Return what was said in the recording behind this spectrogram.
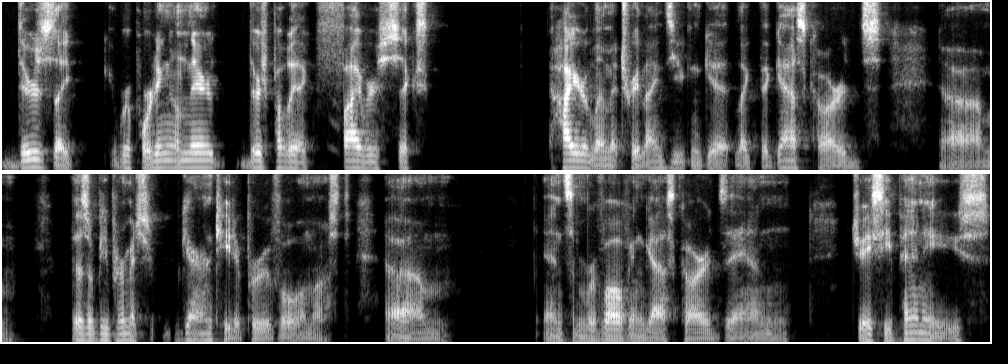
there's like reporting on there, there's probably like five or six higher limit trade lines you can get, like the gas cards. Um, those will be pretty much guaranteed approval almost. Um, and some revolving gas cards and JC Penney's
